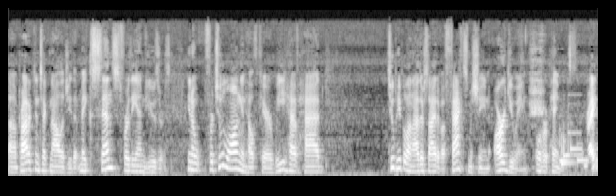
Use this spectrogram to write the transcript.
uh, product and technology that makes sense for the end users. You know, for too long in healthcare, we have had two people on either side of a fax machine arguing over payments, right?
